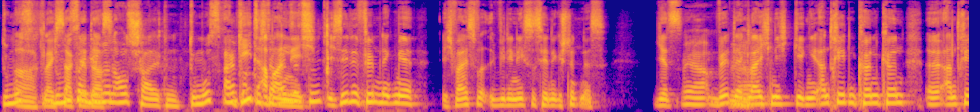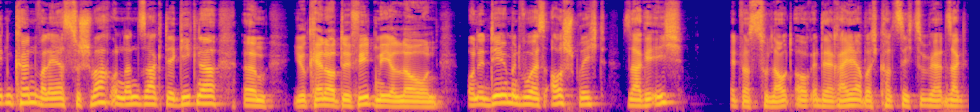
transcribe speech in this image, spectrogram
Du musst, Ah, gleich du sagt musst dein das. Gehirn ausschalten. Du musst einfach Geht aber nicht. Ich sehe den Film und denke mir, ich weiß, wie die nächste Szene geschnitten ist. Jetzt Ja, wird er ja. gleich nicht gegen ihn antreten können, können äh, antreten können, weil er ist zu schwach und dann sagt der Gegner, ähm, you cannot defeat me alone. Und in dem Moment, wo er es ausspricht, sage ich, etwas zu laut auch in der Reihe, aber ich konnte es nicht zuwerten, sagt,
